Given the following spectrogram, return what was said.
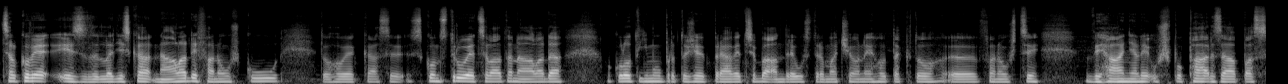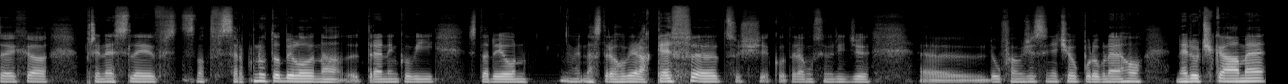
celkově i z hlediska nálady fanoušků, toho, jaká se skonstruuje celá ta nálada okolo týmu, protože právě třeba Andreu Stramačonyho takto eh, fanoušci vyháněli už po pár zápasech a přinesli, snad v srpnu to bylo, na tréninkový stadion na Strahově Rakev, eh, což jako teda musím říct, že eh, doufám, že se něčeho podobného nedočkáme.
